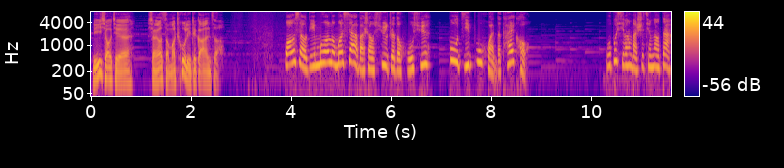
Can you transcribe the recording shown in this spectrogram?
李小姐想要怎么处理这个案子？王小迪摸了摸下巴上蓄着的胡须，不急不缓的开口：“我不希望把事情闹大，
